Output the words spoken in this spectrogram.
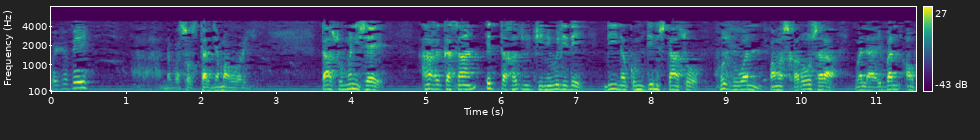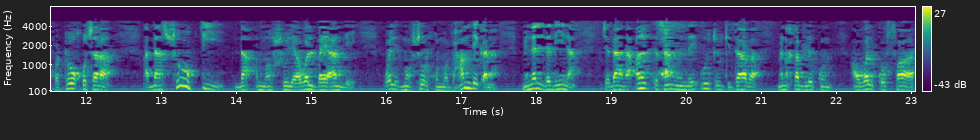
پوه شئ نو بس اوس ترجمه وری تاسو منی شئ هغه کسان اتخذو چې نیولې دي دینکم دین تاسو حزوان په مسخرو سره ولعبن او په ټوکو سره ادا سوق دي دا موصول اول بیان دي ولی موصول خو مبهم دي کنه من الذين جدا دا کسان دي اوتل کتابه من قبلکم اول کفار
